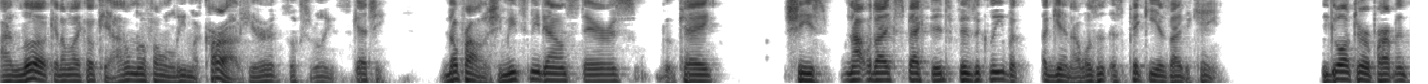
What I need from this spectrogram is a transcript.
I look and I'm like, okay, I don't know if I want to leave my car out here. It looks really sketchy. No problem. She meets me downstairs. Okay. She's not what I expected physically, but again, I wasn't as picky as I became. We go up to her apartment.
